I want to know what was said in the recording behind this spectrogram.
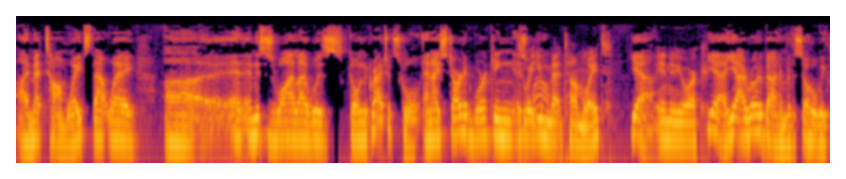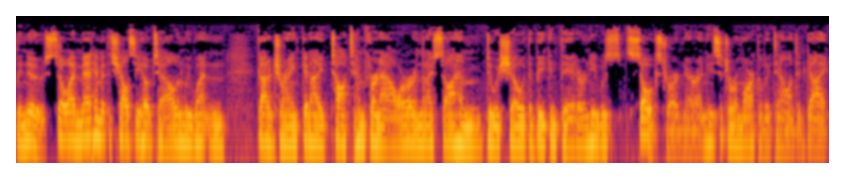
I met Tom Waits that way. Uh, and, and this is while I was going to graduate school, and I started working as So, wait, well. you met Tom Waits yeah, in New York? yeah, yeah. I wrote about him for the Soho Weekly News. So I met him at the Chelsea Hotel, and we went and got a drink, and I talked to him for an hour, and then I saw him do a show at the Beacon Theater, and he was so extraordinary. I mean, he's such a remarkably talented guy.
